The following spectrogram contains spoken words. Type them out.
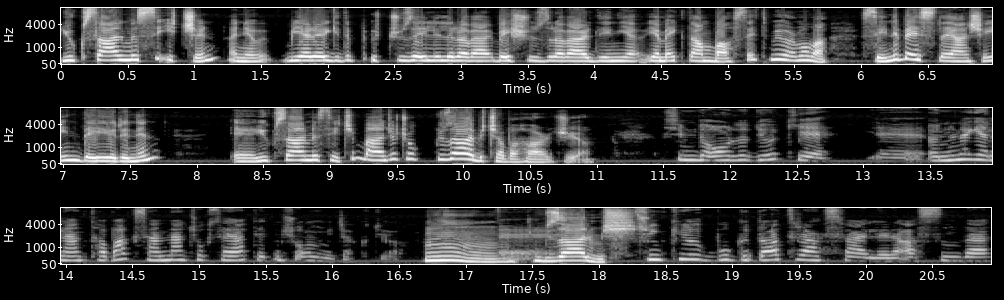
yükselmesi için hani bir yere gidip 350 lira ver 500 lira verdiğin yemekten bahsetmiyorum ama seni besleyen şeyin değerinin e, yükselmesi için bence çok güzel bir çaba harcıyor. Şimdi orada diyor ki e, önüne gelen tabak senden çok seyahat etmiş olmayacak diyor. Hmm, ee, güzelmiş. Çünkü bu gıda transferleri aslında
